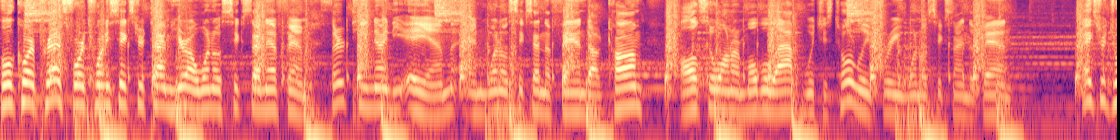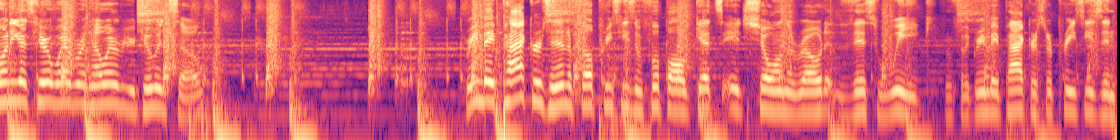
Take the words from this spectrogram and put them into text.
Full Court Press, 426 your time here on 106 on FM, 1390 AM, and 106 on thefan.com. Also on our mobile app, which is totally free, 1069 The Fan. Thanks for joining us here, wherever and however you're doing so. Green Bay Packers and NFL preseason football gets its show on the road this week. And for the Green Bay Packers, their preseason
